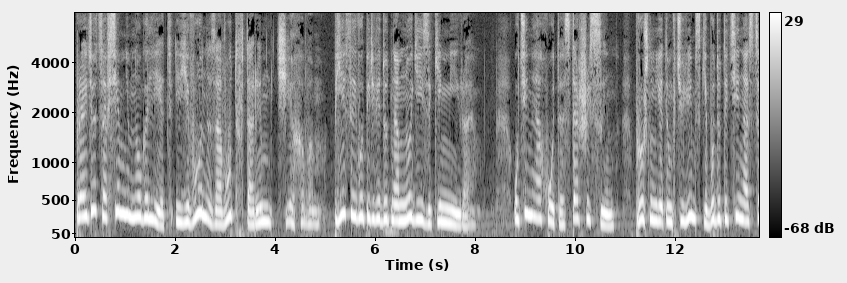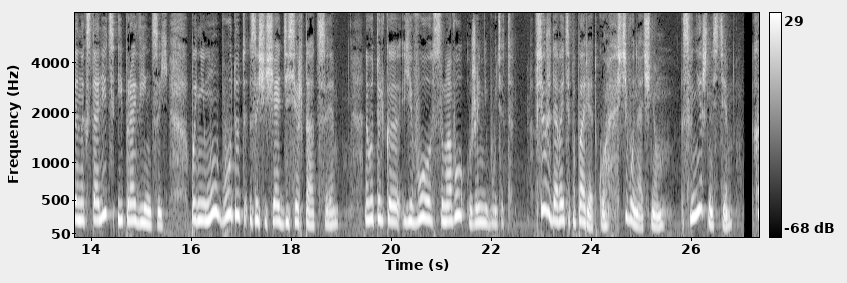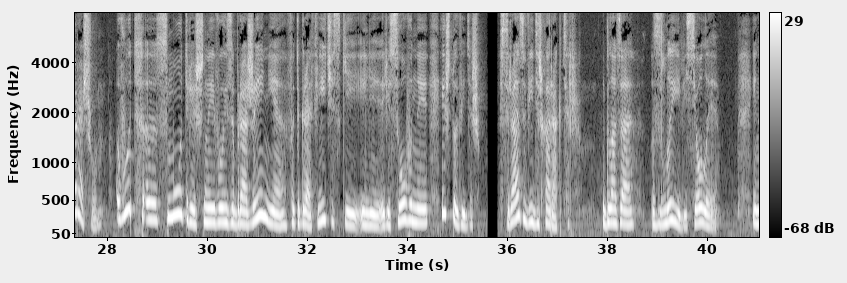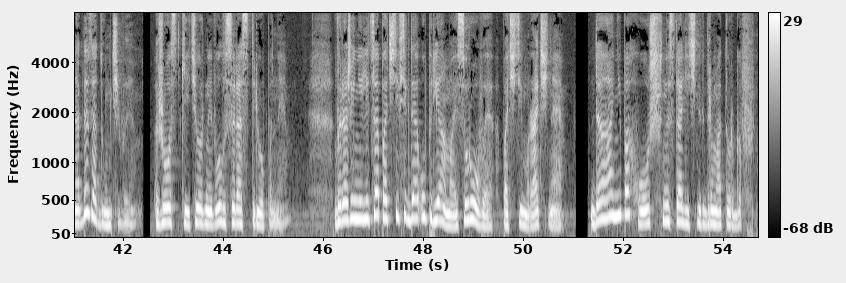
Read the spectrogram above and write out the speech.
Пройдет совсем немного лет, и его назовут вторым Чеховым. Пьесы его переведут на многие языки мира. «Утиная охота», «Старший сын», прошлым летом в Тюлимске будут идти на сценах столиц и провинций. По нему будут защищать диссертации – но вот только его самого уже не будет. Все же давайте по порядку. С чего начнем? С внешности? Хорошо. Вот э, смотришь на его изображения, фотографические или рисованные, и что видишь? Сразу видишь характер. Глаза злые, веселые, иногда задумчивые, жесткие черные волосы растрепанные – Выражение лица почти всегда упрямое, суровое, почти мрачное. Да, не похож на столичных драматургов.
